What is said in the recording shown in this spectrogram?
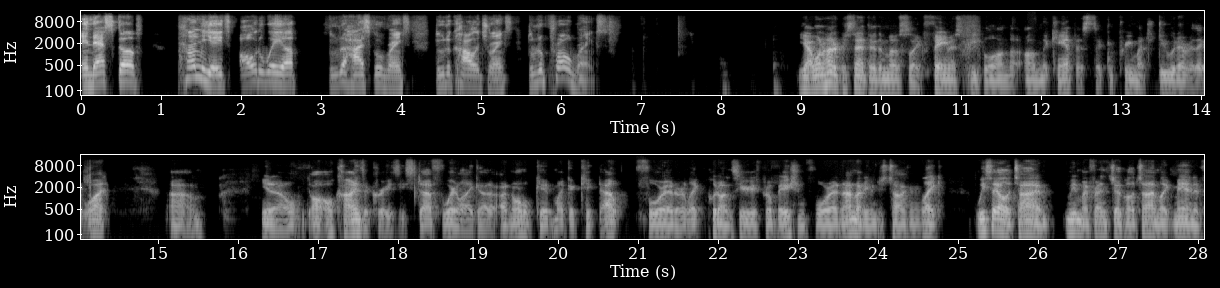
And that stuff permeates all the way up through the high school ranks through the college ranks through the pro ranks. Yeah 100% they're the most like famous people on the on the campus that can pretty much do whatever they want. Um you know, all, all kinds of crazy stuff where like a, a, normal kid might get kicked out for it or like put on serious probation for it. And I'm not even just talking like we say all the time, me and my friends joke all the time, like, man, if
